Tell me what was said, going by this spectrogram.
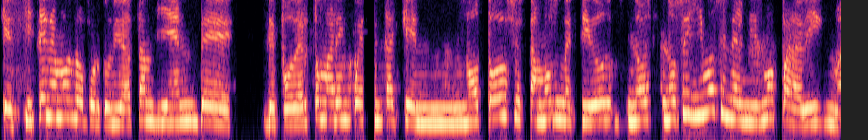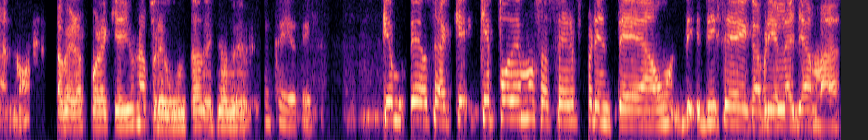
que sí tenemos la oportunidad también de, de poder tomar en cuenta que no todos estamos metidos, no, no seguimos en el mismo paradigma, ¿no? A ver, por aquí hay una pregunta, de. Ok, ok. ¿Qué, o sea, ¿qué, ¿qué, podemos hacer frente a un, dice Gabriela Llama,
